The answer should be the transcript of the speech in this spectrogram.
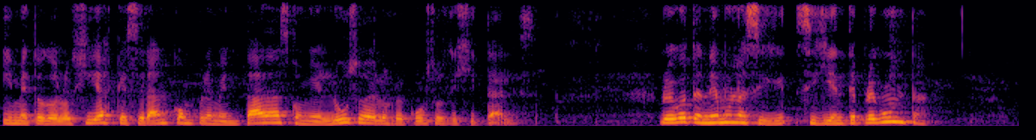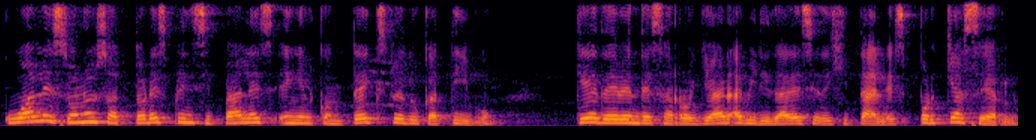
y metodologías que serán complementadas con el uso de los recursos digitales. Luego tenemos la siguiente pregunta. ¿Cuáles son los actores principales en el contexto educativo que deben desarrollar habilidades digitales? ¿Por qué hacerlo?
